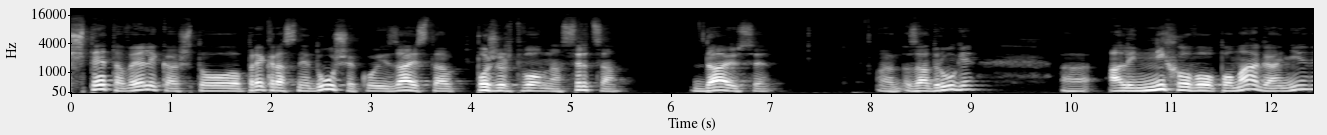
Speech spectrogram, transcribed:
šteta velika što prekrasne duše koji zaista požrtvovna srca daju se za druge, ali njihovo pomaganje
